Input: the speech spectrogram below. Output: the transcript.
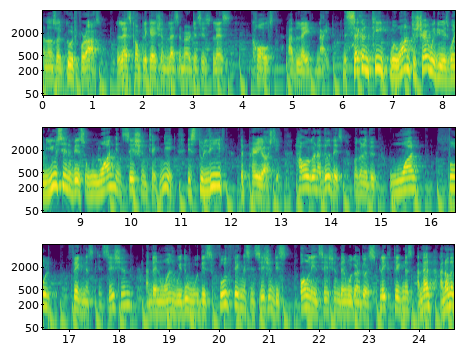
and also good for us. Less complication, less emergencies, less calls at late night. The second tip we want to share with you is when using this one incision technique is to leave the periosteum. How we're gonna do this? We're gonna do one full thickness incision and then once we do this full thickness incision this only incision then we're going to do a split thickness and then another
